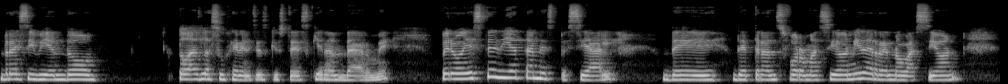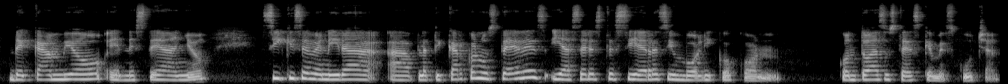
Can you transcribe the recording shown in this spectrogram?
recibiendo todas las sugerencias que ustedes quieran darme. Pero este día tan especial de, de transformación y de renovación, de cambio en este año, sí quise venir a, a platicar con ustedes y hacer este cierre simbólico con, con todas ustedes que me escuchan.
